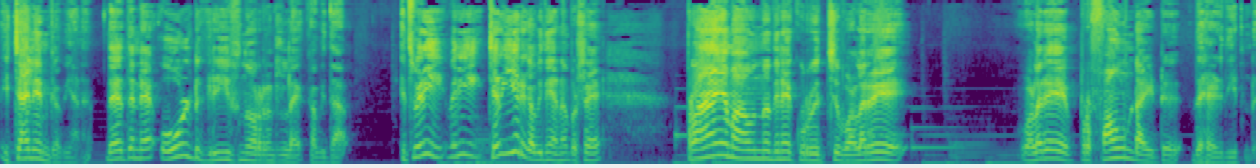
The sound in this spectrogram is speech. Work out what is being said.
ഇറ്റാലിയൻ കവിയാണ്. അദ്ദേഹത്തിന്റെ ഓൾഡ് ഗ്രീഫ് എന്ന് പറഞ്ഞിട്ടുള്ള കവിത. ഇറ്റ്സ് വെരി വെരി ചെറിയൊരു കവിതയാണ് പക്ഷേ പ്രായമാവുന്നതിനെക്കുറിച്ച് വളരെ വളരെ പ്രൊഫൗണ്ടായിട്ട് ഇദ്ദേഹം എഴുതിയിട്ടുണ്ട്.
